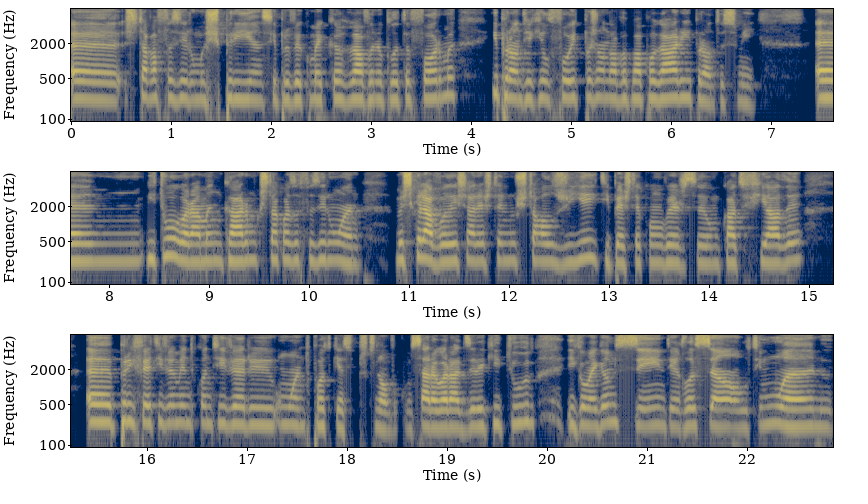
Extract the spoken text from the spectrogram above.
Uh, estava a fazer uma experiência para ver como é que carregava na plataforma e pronto, e aquilo foi, depois não dava para apagar e pronto, assumi. Um, e estou agora a mancar-me que está quase a fazer um ano. Mas se calhar vou deixar esta nostalgia e tipo esta conversa um bocado fiada uh, para efetivamente quando tiver uh, um ano de podcast, porque senão vou começar agora a dizer aqui tudo e como é que eu me sinto em relação ao último ano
